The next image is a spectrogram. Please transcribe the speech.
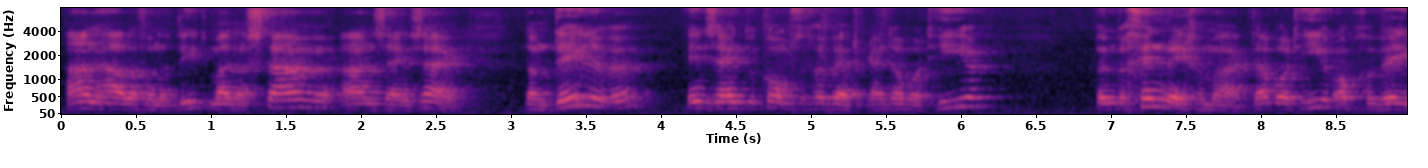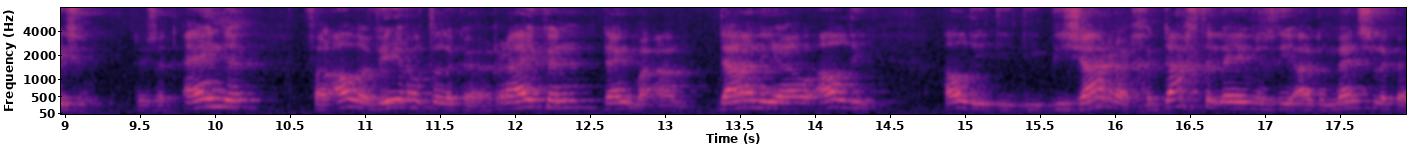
aanhalen van het lied, maar dan staan we aan zijn zij. Dan delen we in zijn toekomstige werk. En dan wordt hier een begin mee gemaakt, daar wordt hier op gewezen. Dus het einde van alle wereldlijke rijken, denk maar aan Daniel, al die, al die, die, bizarre gedachtenlevens die uit het menselijke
